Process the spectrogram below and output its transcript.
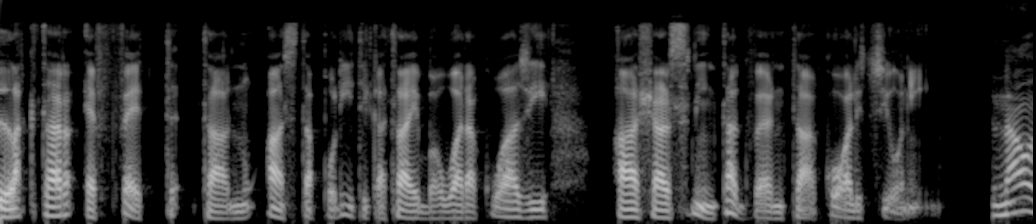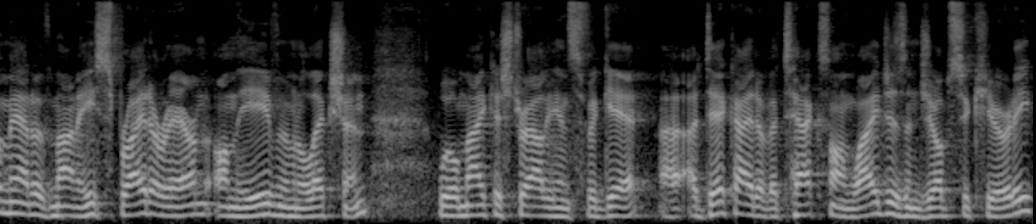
l-aktar effett ta' nuqqas ta' politika tajba wara kważi għaxar snin ta' Gvern ta' koalizzjoni. No amount of money sprayed around on the eve of an election will make Australians forget uh, a decade of attacks on wages and job security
